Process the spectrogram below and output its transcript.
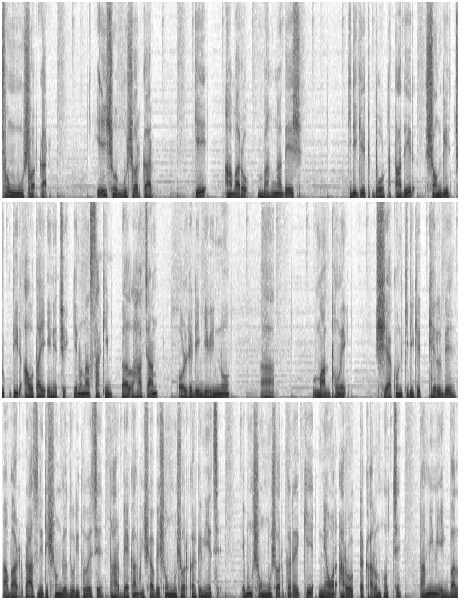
সৌম্য সরকার। এই সৌম্য সরকারকে আবারও বাংলাদেশ ক্রিকেট বোর্ড তাদের সঙ্গে চুক্তির আওতায় এনেছে। কেননা সাকিব আল হাসান অলরেডি বিভিন্ন মাধ্যমে সে এখন ক্রিকেট খেলবে, আবার রাজনীতির সঙ্গে জড়িত হয়েছে, তার ব্যাকআপ হিসাবে সৌম্য সরকারকে নিয়েছে। এবং সৌম্য সরকারকে নেওয়ার আরও একটা কারণ হচ্ছে তামিম ইকবাল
